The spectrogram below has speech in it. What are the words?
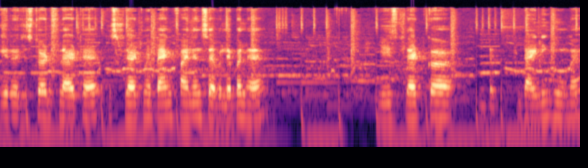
ये रजिस्टर्ड फ्लैट है। इस फ्लैट में बैंक फाइनेंस अवेलेबल है। ये इस फ्लैट का डाइनिंग रूम है।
